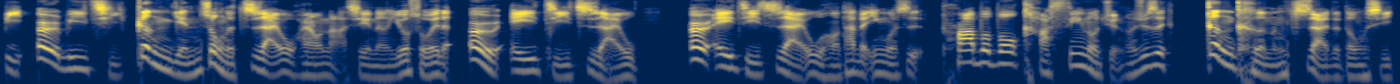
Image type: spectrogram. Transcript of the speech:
比二 B 级更严重的致癌物还有哪些呢？有所谓的二 A 级致癌物，二 A 级致癌物哈，它的英文是 probable carcinogen，就是更可能致癌的东西。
